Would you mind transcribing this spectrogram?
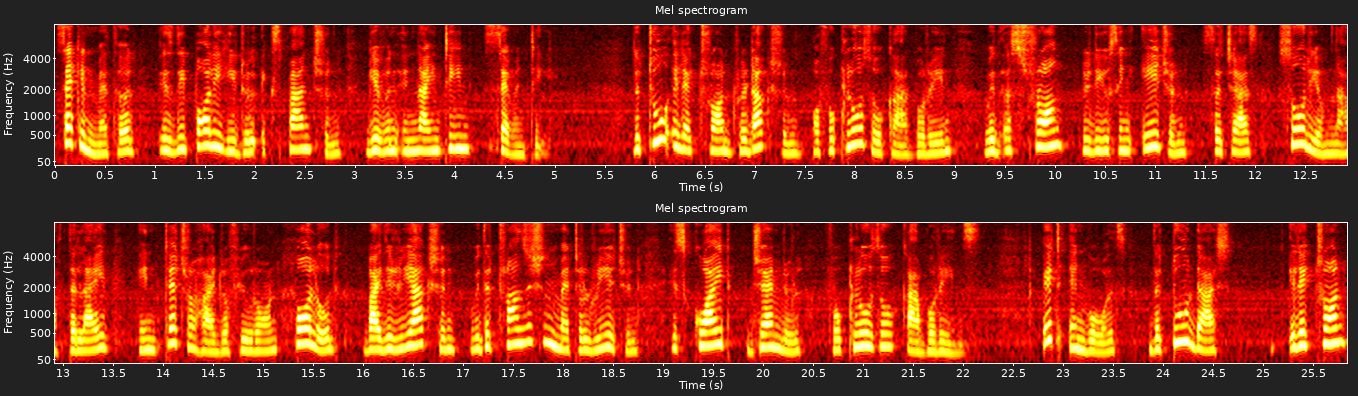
Second method is the polyhedral expansion given in 1970. The two electron reduction of a closocarborane with a strong reducing agent such as sodium naphthalide in tetrahydrofuran followed by the reaction with a transition metal reagent is quite general for closocarboranes. It involves the 2 dash electron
